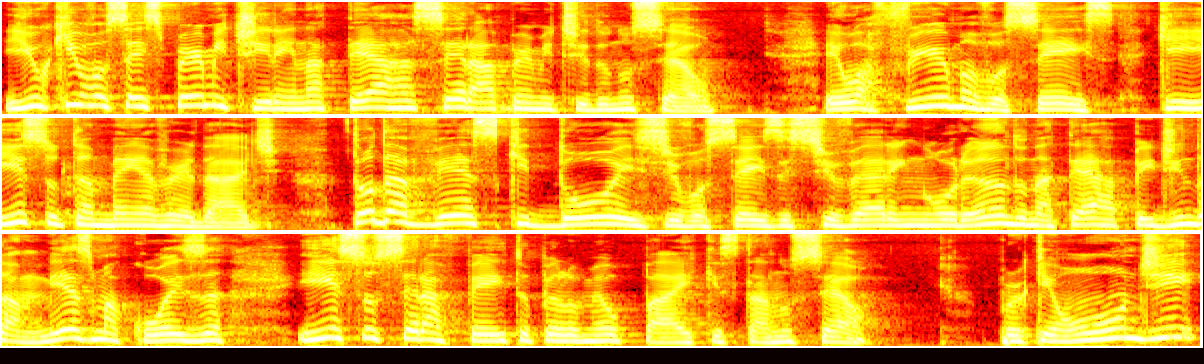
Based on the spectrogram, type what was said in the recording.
e o que vocês permitirem na terra será permitido no céu. Eu afirmo a vocês que isso também é verdade. Toda vez que dois de vocês estiverem orando na terra pedindo a mesma coisa, isso será feito pelo meu Pai que está no céu. Porque onde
